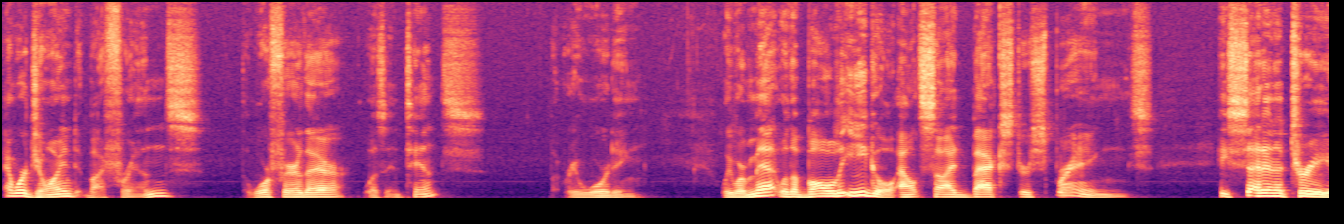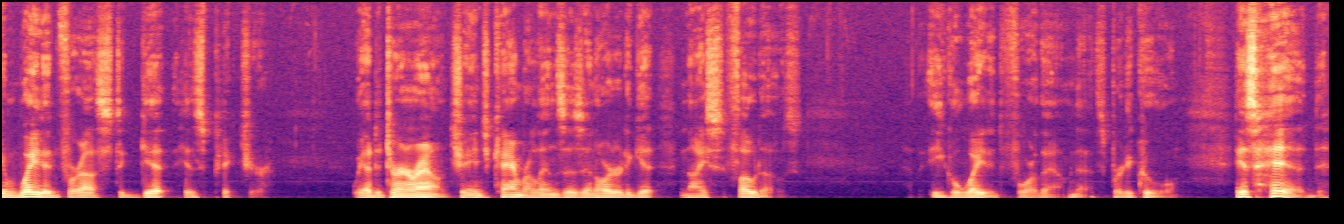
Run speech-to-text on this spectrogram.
And we're joined by friends. The warfare there was intense, but rewarding. We were met with a bald eagle outside Baxter Springs. He sat in a tree and waited for us to get his picture. We had to turn around, change camera lenses in order to get nice photos. The eagle waited for them. That's pretty cool. His head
